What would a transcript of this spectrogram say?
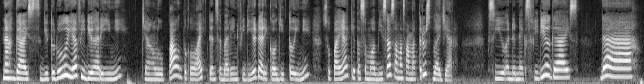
Nah guys, segitu dulu ya video hari ini. Jangan lupa untuk like dan sebarin video dari Kogito ini supaya kita semua bisa sama-sama terus belajar. See you on the next video guys. Dah.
